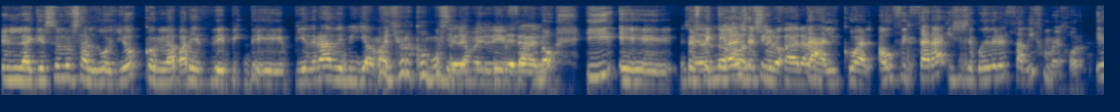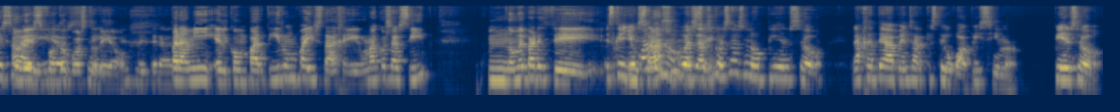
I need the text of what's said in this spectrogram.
en la que solo salgo yo con la pared de, de piedra de Villamayor, como se llama el literal. fondo, y eh, perspectiva desde el suelo, Zara. tal cual, outfit Zara, y si se puede ver el Zadig, mejor. Eso Ay, es Dios, foto sí, postureo. es literal. Para mí, el compartir un paisaje, una cosa así, no me parece Es que yo cuando subo no esas sé. cosas no pienso, la gente va a pensar que estoy guapísima. Pienso,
